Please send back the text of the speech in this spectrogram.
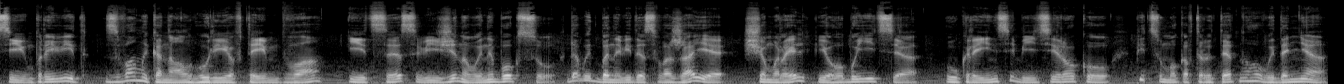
Всім привіт! З вами канал Гурієв Тейм 2, і це свіжі новини боксу. Давид Беневідес вважає, що Морель його боїться. Українці бійці року, підсумок авторитетного видання,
